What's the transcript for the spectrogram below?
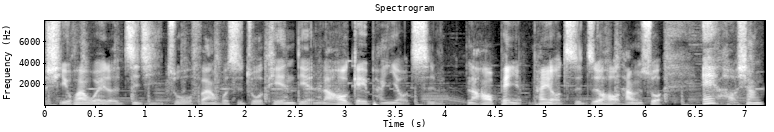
喜欢为了自己做饭或是做甜点，然后给朋友吃。然后朋友朋友吃之后，他们说：“哎，好像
